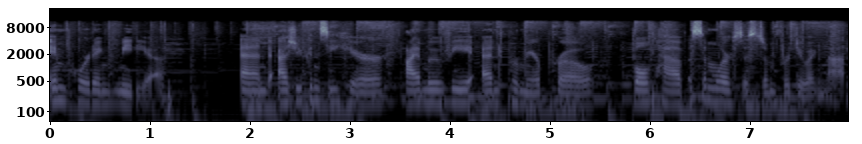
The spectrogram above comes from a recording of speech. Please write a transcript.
importing media. And as you can see here, iMovie and Premiere Pro both have a similar system for doing that.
